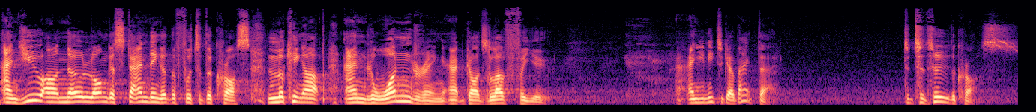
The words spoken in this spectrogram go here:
and you are no longer standing at the foot of the cross, looking up and wondering at God's love for you. And you need to go back there to, to, to the cross,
